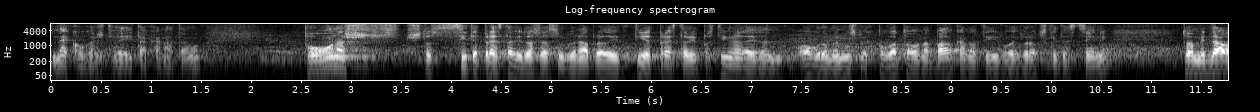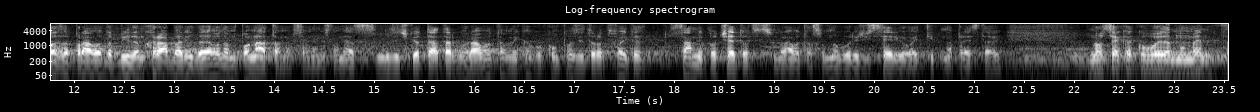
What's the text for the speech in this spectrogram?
некогаш две и така натаму. По она што сите представи до сега сум го направил и тие представи постигнале еден огромен успех, поготово на Балканот и во европските сцени, тоа ми дава за право да бидам храбар и да одам понатаму. Само мислам, јас музичкиот театар го работам и како композитор од своите сами почетоци сум работа со многу режисери овој тип на представи. Но секако во еден момент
